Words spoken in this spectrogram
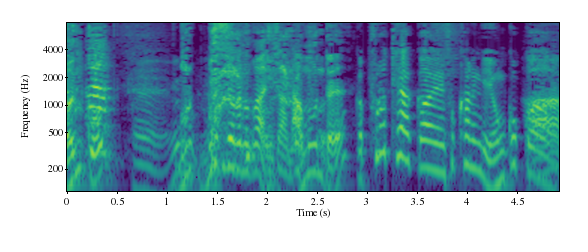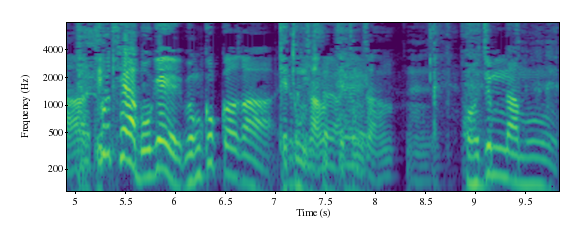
연꽃? 물, 물에서 자라는 거 아니잖아. 나무인데? 그러니까 프로테아과에 속하는 게 연꽃과, 아, 아, 개- 프로테아 목에 연꽃과가 개통상. 개통상. 예. 예. 버즘나무, 예, 예.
